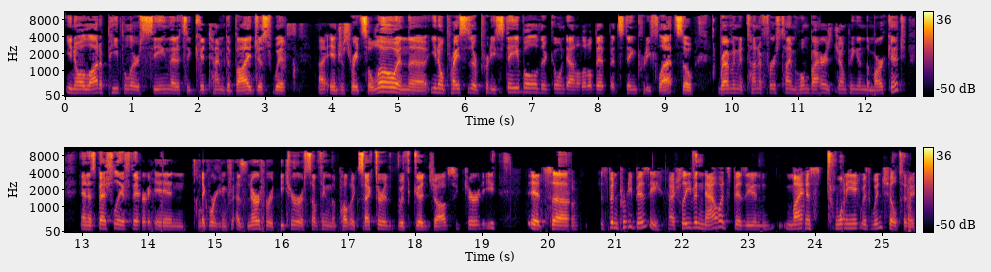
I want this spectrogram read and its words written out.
you know, a lot of people are seeing that it's a good time to buy just with uh, interest rates so low and the you know prices are pretty stable they're going down a little bit but staying pretty flat. So we're having a ton of first time home buyers jumping in the market. And especially if they're in like working as a nurse or a teacher or something in the public sector with good job security it's uh it's been pretty busy. Actually even now it's busy and minus 28 with wind chill today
